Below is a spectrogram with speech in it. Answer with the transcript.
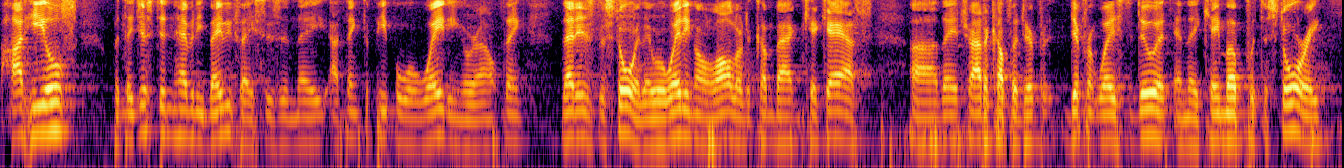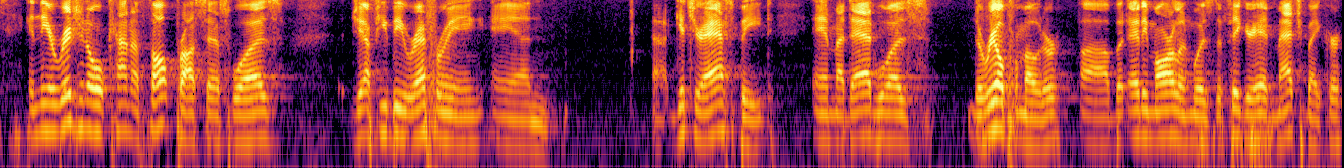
hot heels, but they just didn't have any baby faces, and they I think the people were waiting, or I don't think that is the story. They were waiting on Lawler to come back and kick ass. Uh, they had tried a couple of different different ways to do it, and they came up with the story. And the original kind of thought process was, Jeff, you be refereeing and uh, get your ass beat. And my dad was the real promoter, uh, but Eddie Marlin was the figurehead matchmaker.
